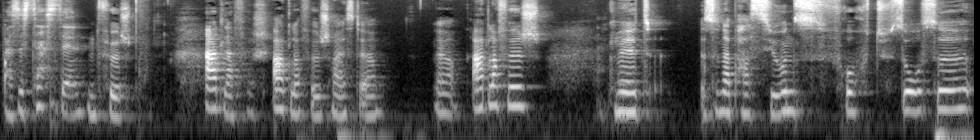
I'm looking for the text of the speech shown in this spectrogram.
Was ist das denn? Ein Fisch. Adlerfisch. Adlerfisch heißt er. Ja. Adlerfisch mit so einer Passionsfruchtsoße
